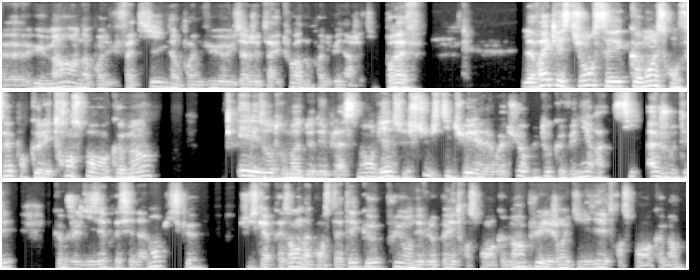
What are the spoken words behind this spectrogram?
euh, humain, d'un point de vue fatigue, d'un point de vue euh, usage de territoire, d'un point de vue énergétique. Bref, la vraie question, c'est comment est-ce qu'on fait pour que les transports en commun et les autres modes de déplacement viennent se substituer à la voiture plutôt que venir s'y ajouter, comme je le disais précédemment, puisque jusqu'à présent, on a constaté que plus on développait les transports en commun, plus les gens utilisaient les transports en commun,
